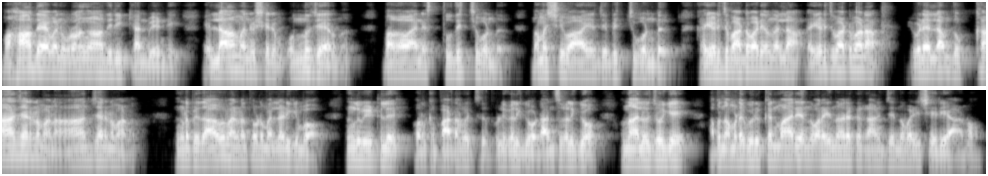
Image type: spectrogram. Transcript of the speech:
മഹാദേവൻ ഉറങ്ങാതിരിക്കാൻ വേണ്ടി എല്ലാ മനുഷ്യരും ഒന്നു ചേർന്ന് ഭഗവാനെ സ്തുതിച്ചുകൊണ്ട് നമശിവായ ജപിച്ചുകൊണ്ട് കൈയടിച്ച് പാട്ട് പാടിയൊന്നുമല്ല കൈയടിച്ച് പാട്ട് പാടാം. ഇവിടെയെല്ലാം ദുഃഖാചരണമാണ് ആചരണമാണ്. നിങ്ങളുടെ പിതാവ് മരണത്തോട് മല്ലടിക്കുമ്പോൾ നിങ്ങൾ വീട്ടിൽ ഉറക്കെ പാട്ടൊക്കെ വെച്ച് തുള്ളി കളിക്കുമോ ഡാൻസ് കളിക്കുമോ ഒന്ന് ആലോചിച്ച് നോക്കിയേ. അപ്പം നമ്മുടെ ഗുരുക്കന്മാർ എന്ന് പറയുന്നവരൊക്കെ കാണിച്ചു തരുന്ന വഴി ശരിയാണോ?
